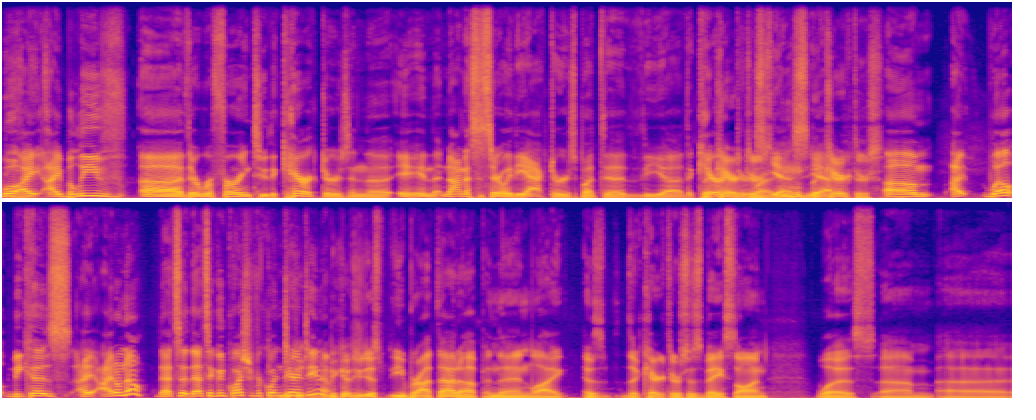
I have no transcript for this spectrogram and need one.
Well, I, I believe uh, they're referring to the characters in the in the, not necessarily the actors, but the the uh, the The characters. characters. Yes, Mhm, the characters. Um, I well because I, I don't know. That's a that's a good question for Quentin Because- Tarantino. Because you just you brought that up, and then like it was the characters was based on was um uh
